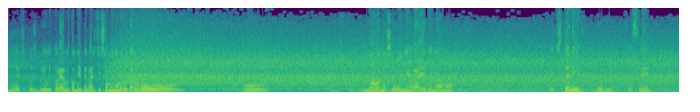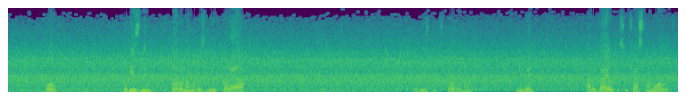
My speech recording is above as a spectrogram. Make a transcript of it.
Мілевського збили. Корея виконує пенальті, сьомий номер удар. Гол! Гол. На сьогодні грає Динамо. Як старі добрі часи. Гол. Різним сторонам розвів Корея. По різним сторонам. Ніби Аргайл і сучасна молодь.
